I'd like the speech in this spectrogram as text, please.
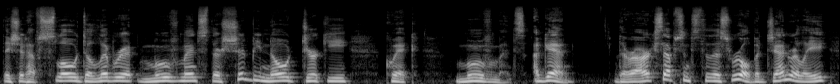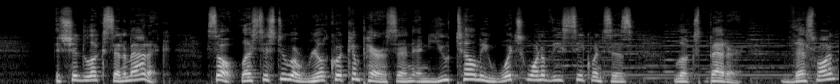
They should have slow, deliberate movements. There should be no jerky, quick movements. Again, there are exceptions to this rule, but generally it should look cinematic. So let's just do a real quick comparison and you tell me which one of these sequences looks better. This one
